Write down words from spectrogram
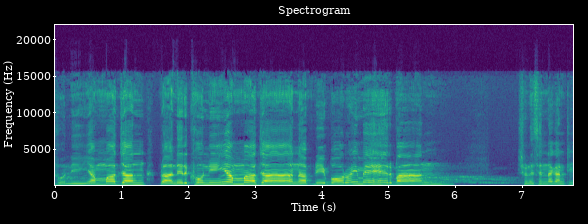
ধ্বনি আম্মা জান, প্রাণের খনি আম্মা জান, আপনি বড়ই মেহেরবান। শুনেছেন না গানটি?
